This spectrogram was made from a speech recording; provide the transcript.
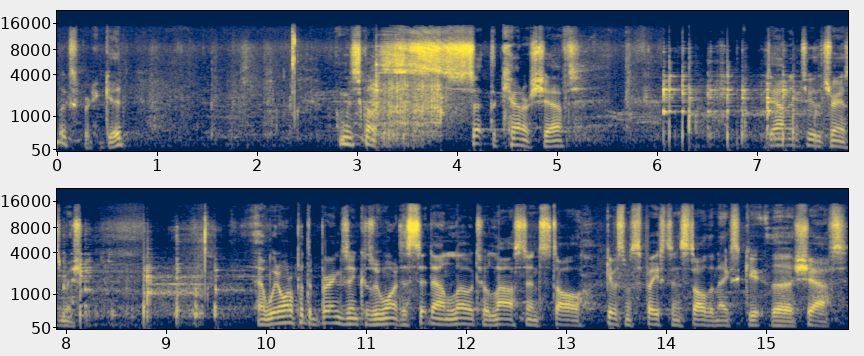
Looks pretty good. I'm just gonna set the counter shaft down into the transmission. And we don't want to put the bearings in because we want it to sit down low to allow us to install, give us some space to install the next the shafts.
